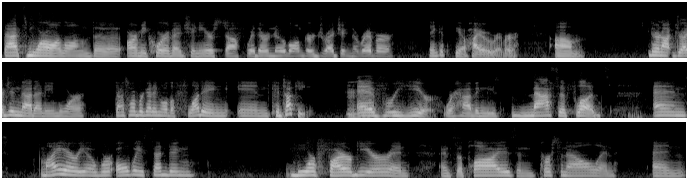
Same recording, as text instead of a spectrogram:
that's more along the Army Corps of Engineers stuff where they're no longer dredging the river. I think it's the Ohio River. Um, they're not dredging that anymore. That's why we're getting all the flooding in Kentucky. Mm-hmm. Every year, we're having these massive floods. And my area, we're always sending more fire gear and and supplies and personnel and and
